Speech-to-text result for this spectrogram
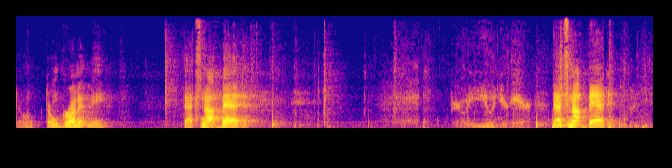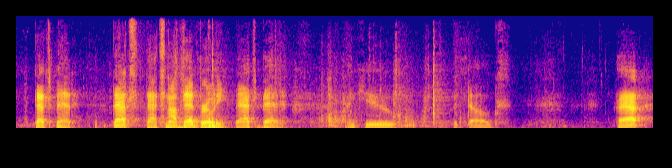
Don't, don't grunt at me. That's not bed. You in your ear. That's not bed. That's bed. That's that's not bed, Brody. That's bed. Thank you the dogs. That.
